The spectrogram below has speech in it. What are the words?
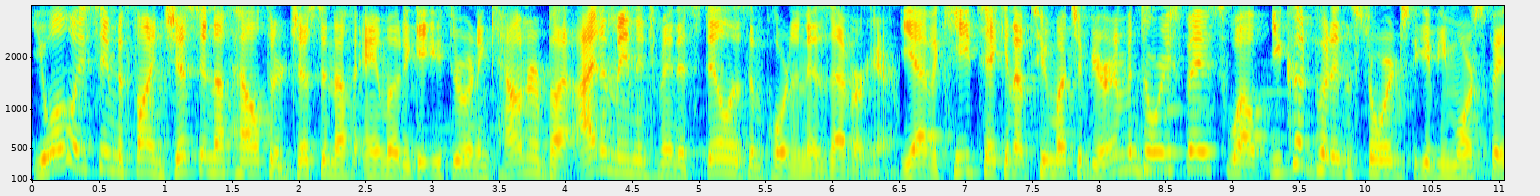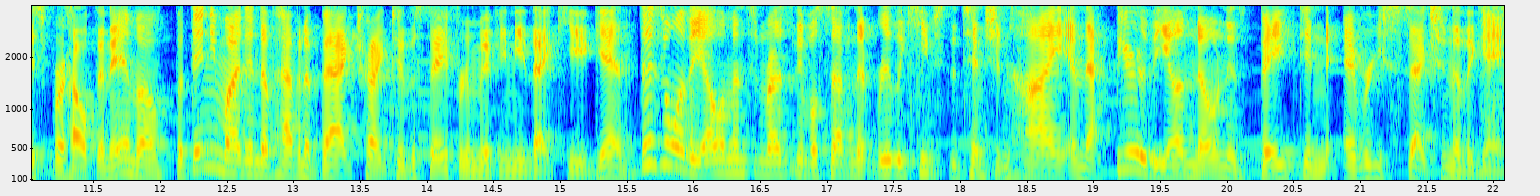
You always seem to find just enough health or just enough ammo to get you through an encounter, but item management is still as important as ever here. You have a key taking up too much of your inventory space? Well, you could put it in storage to give you more space for health and ammo, but then you might end up having to backtrack to the safe room if you need that key again. This is one of the elements in Resident Evil 7 that really keeps the tension high, and that fear of the unknown is baked into every section of the game.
